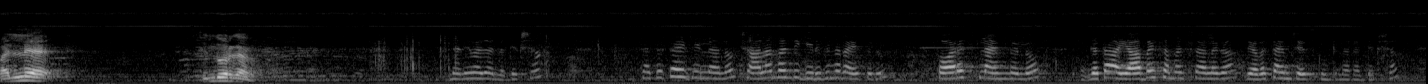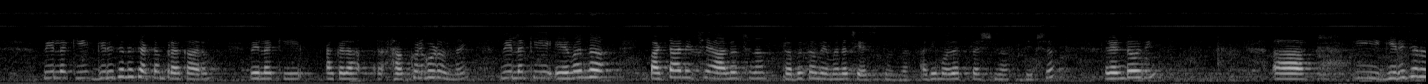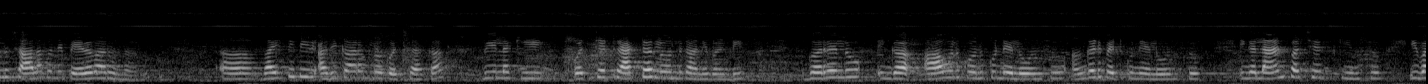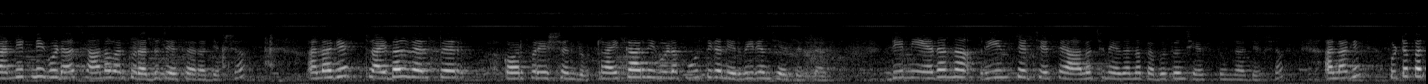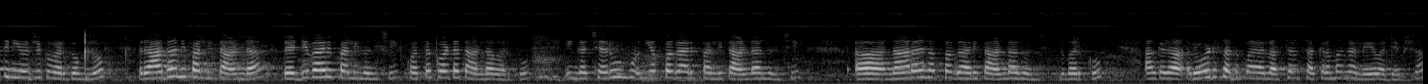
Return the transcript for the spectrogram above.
పల్లె సింధూర్ గారు. ధన్యవాదాలు అధ్యక్ష. సత్యసాయి జిల్లాలో చాలా మంది గిరిజన రైతులు ఫారెస్ట్ ల్యాండ్లలో గత యాభై సంవత్సరాలుగా వ్యవసాయం చేసుకుంటున్నారు అధ్యక్ష. వీళ్ళకి గిరిజన చట్టం ప్రకారం వీళ్ళకి అక్కడ హక్కులు కూడా ఉన్నాయి. వీళ్ళకి ఏమైనా పట్టాలు ఇచ్చే ఆలోచన ప్రభుత్వం ఏమైనా చేస్తుందా? అది మొదటి ప్రశ్న అధ్యక్ష. రెండోది ఆ, ఈ గిరిజనులు చాలా మంది పేదవారు ఉన్నారు. వైసీపీ అధికారంలోకి వచ్చాక వీళ్ళకి వచ్చే ట్రాక్టర్ లోన్లు కానివ్వండి గొర్రెలు ఇంకా ఆవులు కొనుక్కునే లోన్స్ అంగడి పెట్టుకునే లోన్స్ ఇంకా ల్యాండ్ పర్చేస్ స్కీమ్స్ ఇవన్నిటినీ కూడా చాలా వరకు రద్దు చేశారు అధ్యక్ష. అలాగే ట్రైబల్ వెల్ఫేర్ కార్పొరేషన్లు ట్రైకార్ని కూడా పూర్తిగా నిర్వీర్యం చేసేసారు. దీన్ని ఏదన్నా రీఇన్స్టేట్ చేసే ఆలోచన ఏదన్నా ప్రభుత్వం చేస్తుందా అధ్యక్ష? అలాగే పుట్టపర్తి నియోజకవర్గంలో రాధానిపల్లి తాండా రెడ్డివారిపల్లి నుంచి కొత్తకోట తాండా వరకు ఇంకా చెరువు మునియప్ప గారిపల్లి తాండా నుంచి నారాయణప్ప గారి తాండా నుంచి వరకు అక్కడ రోడ్డు సదుపాయాలు అసలు సక్రమంగా లేవు అధ్యక్ష.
